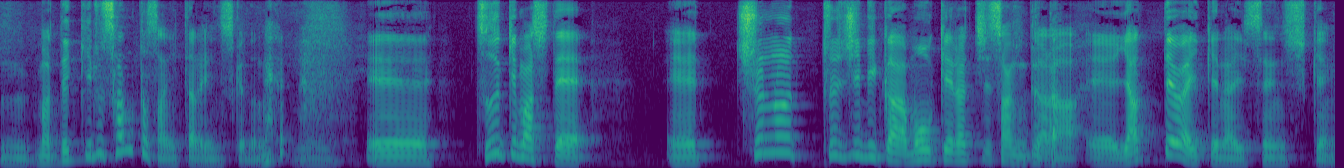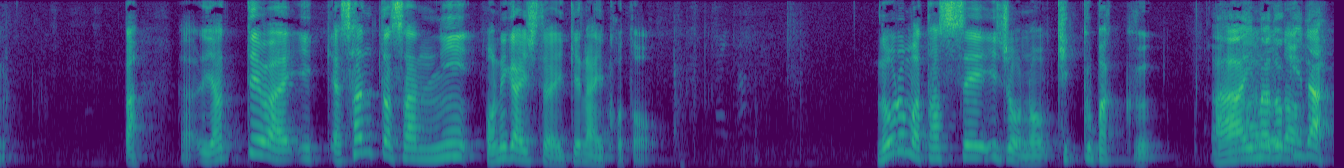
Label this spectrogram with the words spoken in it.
うん、まあできるサンタさんいたらいいんですけどね、えー続きまして、えーチュヌ・トゥジビカ・モーケラッチさんから、えーやってはいけない選手権。あやってはいあサンタさんにお願いしてはいけないことノルマ達成以上のキックバック。ああ今時だ。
